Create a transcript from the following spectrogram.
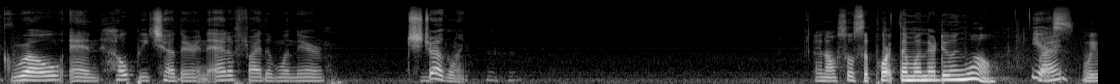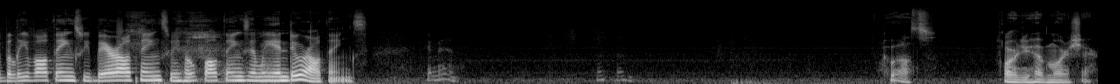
grow and help each other and edify them when they're struggling. Mm-hmm. and also support them when they're doing well. Yes. Right? We believe all things, we bear all things, we hope all things, and we endure all things. Amen. Mm-hmm. Who else? Or do you have more to share?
